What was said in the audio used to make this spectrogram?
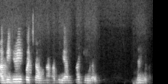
આ વીજળી બચાવના અભિયાનમાં જોડાઈએ. ધન્યવાદ.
